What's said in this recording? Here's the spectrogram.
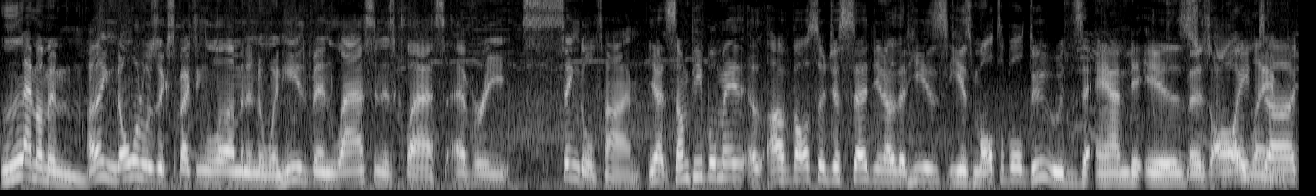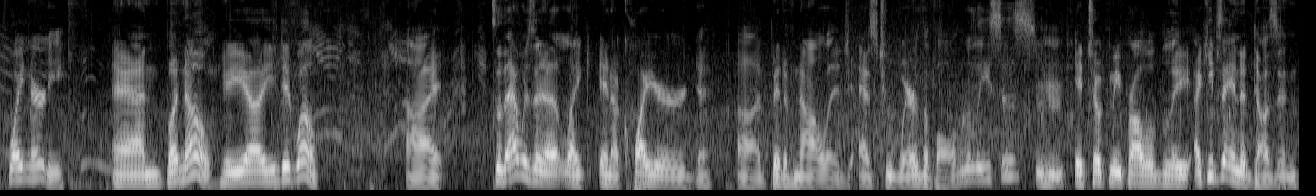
Lemon. I think no one was expecting Lemon to win. He's been last in his class every single time. Yeah, some people may uh, have also just said, you know, that he is he is multiple dudes and is Is all quite uh, quite nerdy. And but no, he uh, he did well. Uh, so that was a like an acquired uh, bit of knowledge as to where the ball releases. It took me probably I keep saying a dozen.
